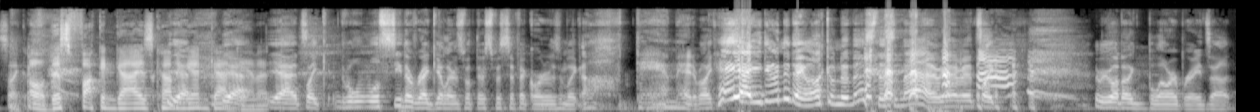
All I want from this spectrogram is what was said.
It's like, oh, this fucking guy's coming yeah, in. God yeah, damn it. Yeah, it's like we'll, we'll see the regulars with their specific orders and be like, oh, damn it. We're like, hey, how you doing today? Welcome to this, this, and that. I mean, it's like we want to like blow our brains out.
